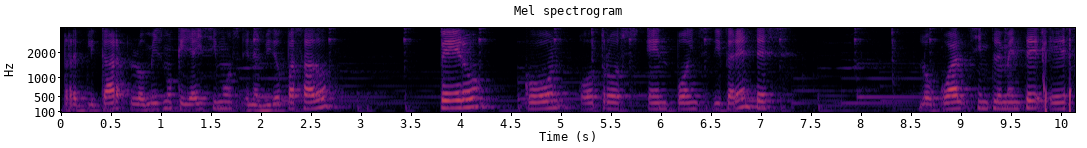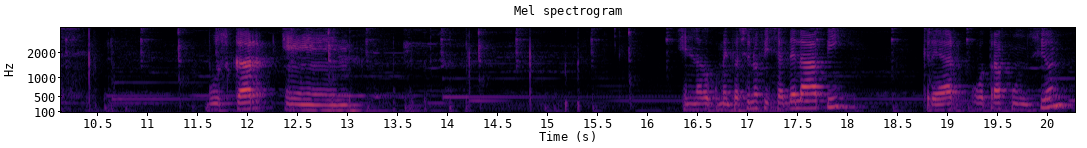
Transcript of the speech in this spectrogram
replicar lo mismo que ya hicimos en el video pasado, pero con otros endpoints diferentes. Lo cual simplemente es buscar en, en la documentación oficial de la API, crear otra función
